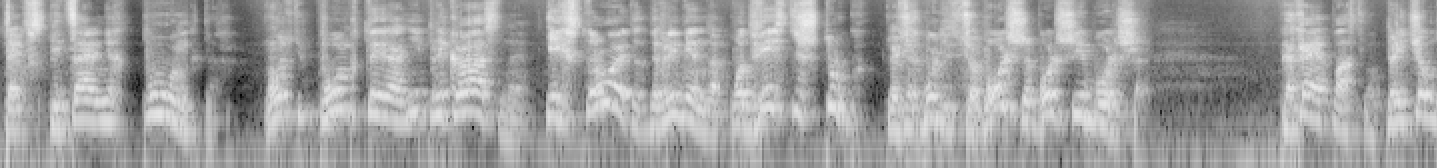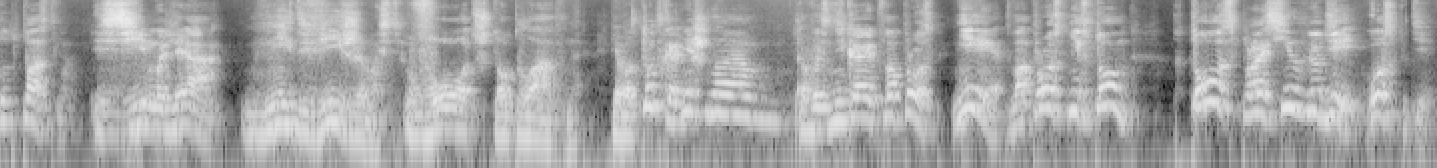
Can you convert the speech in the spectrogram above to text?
Так в специальных пунктах. Ну, вот эти пункты, они прекрасны. Их строят одновременно по 200 штук. То есть их будет все больше, больше и больше. Какая паства? Причем тут паства? Земля, недвижимость. Вот что главное. И вот тут, конечно, возникает вопрос. Нет, вопрос не в том, кто спросил людей, Господи,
